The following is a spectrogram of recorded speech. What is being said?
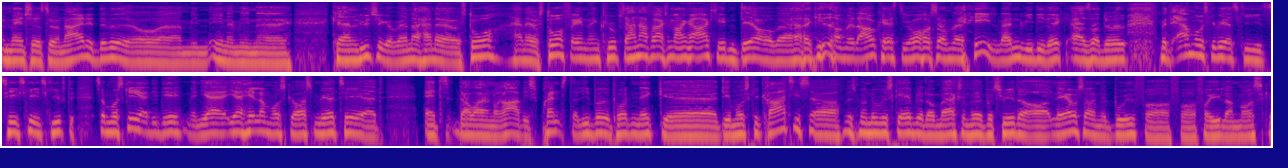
Manchester United, det ved jeg jo, uh, min, en af mine uh, kære analytikervenner, han er jo stor, han er jo stor fan af den klub, så han har faktisk mange aktier i den. Det har jo været, givet ham et afkast i år, som er helt vanvittigt, ikke? Altså, du ved. Men det er måske ved at ske, ske, ske et skifte, så måske er det det, men jeg, jeg hælder måske også mere til, at, at der var en arabisk prins, der lige bød på den, ikke? Uh, det er måske gratis, og hvis man nu vil skabe lidt opmærksomhed på Twitter og lave sådan et bud for, for, for Elon Musk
